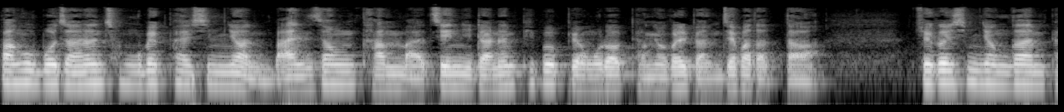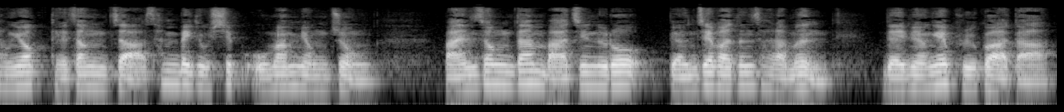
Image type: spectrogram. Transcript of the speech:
황 후보자는 1980년 만성 담마진이라는 피부병으로 병역을 면제받았다. 최근 10년간 병역 대상자 365만 명 중 만성담 마진으로 면제받은 사람은 4명에 불과하다.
